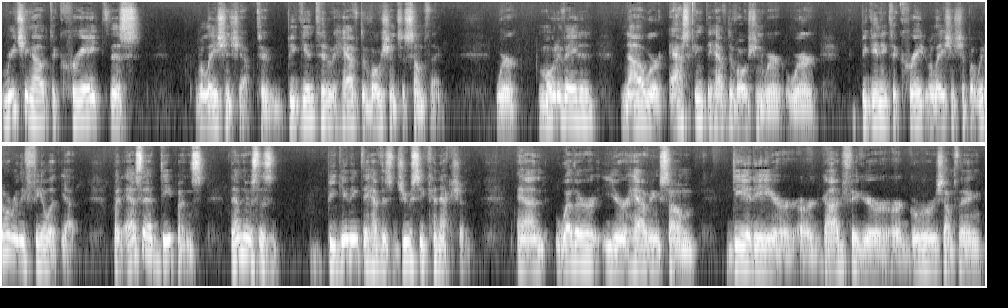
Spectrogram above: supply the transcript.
reaching out to create this relationship, to begin to have devotion to something. We're motivated now we're asking to have devotion. We're, we're beginning to create relationship, but we don't really feel it yet. But as that deepens, then there's this beginning to have this juicy connection. And whether you're having some deity or, or God figure or guru or something,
